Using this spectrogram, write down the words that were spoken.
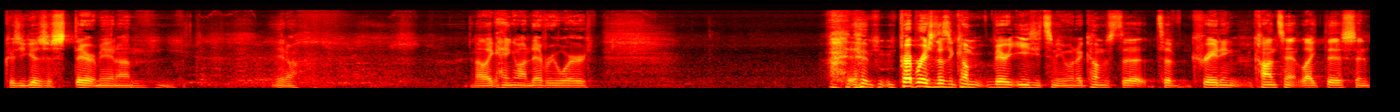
because you guys just stare at me and I'm, you know, and I like hang on to every word. Preparation doesn't come very easy to me when it comes to, to creating content like this. And,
